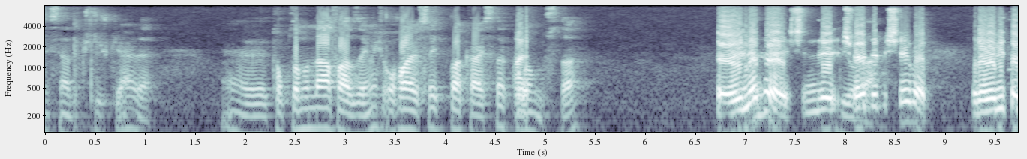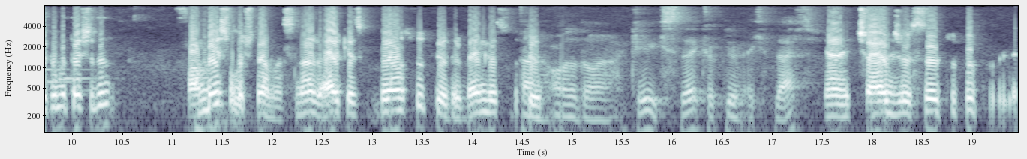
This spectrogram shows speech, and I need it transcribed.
Cincinnati küçücük yer de e, toplamından fazlaymış. Ohio State Buckeyes da Columbus'ta. Öyle de şimdi Diyorlar. şöyle bir şey var. Buraya bir takımı taşıdın. Fanbase oluşturamazsın abi. Herkes Browns tutuyordur, Bengals tutuyor. o da doğru. Ki ikisi de köklü ekipler. Yani Chargers'ı tutup e,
